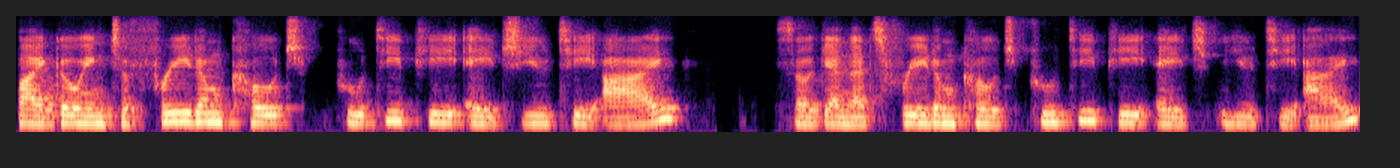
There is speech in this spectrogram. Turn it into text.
by going to Freedom Coach Phuti, P H U T I. So again, that's Freedom Coach Phuti, P H U T I.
